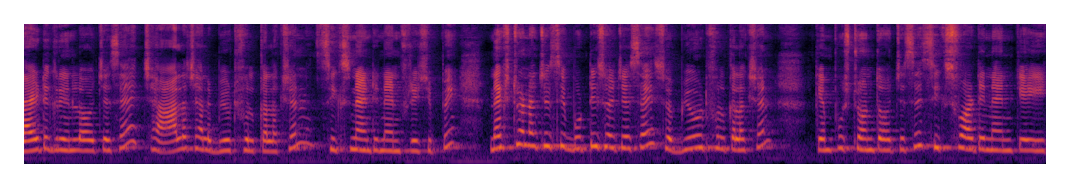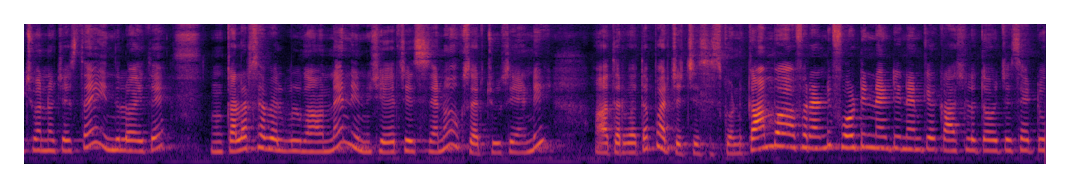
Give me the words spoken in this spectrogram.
light గ్రీన్లో వచ్చేసి చాలా చాలా beautiful collection. Six ninety nine free shipping next one వచ్చేసి బుట్టీస్ వచ్చేసాయి. So beautiful collection. కెంపు స్టోన్తో వచ్చేసి సిక్స్ ఫార్టీ నైన్కే ఈచ్ వన్ వచ్చేస్తాయి. ఇందులో అయితే కలర్స్ అవైలబుల్గా ఉన్నాయి. నేను షేర్ చేసేసాను. ఒకసారి చూసేయండి. ఆ తర్వాత పర్చేస్ చేసేసుకోండి. కాంబో ఆఫర్ అండి. ఫోర్టీన్ నైంటీ నైన్కే కాస్ట్లతో వచ్చేసాయి టూ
